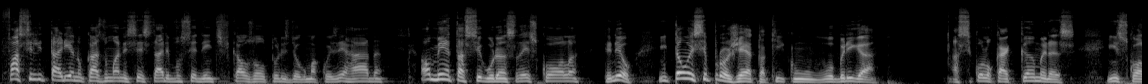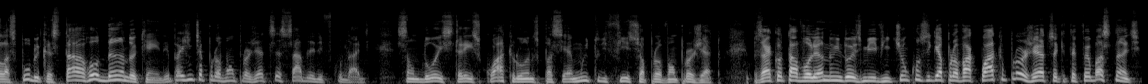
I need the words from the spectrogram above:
Facilitaria, no caso de uma necessidade, você identificar os autores de alguma coisa errada. Aumenta a segurança da escola, entendeu? Então, esse projeto aqui, com obriga a se colocar câmeras em escolas públicas, está rodando aqui ainda. Para a gente aprovar um projeto, você sabe da dificuldade. São dois, três, quatro anos para ser. É muito difícil aprovar um projeto. Apesar que eu estava olhando em 2021, consegui aprovar quatro projetos aqui, foi bastante.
